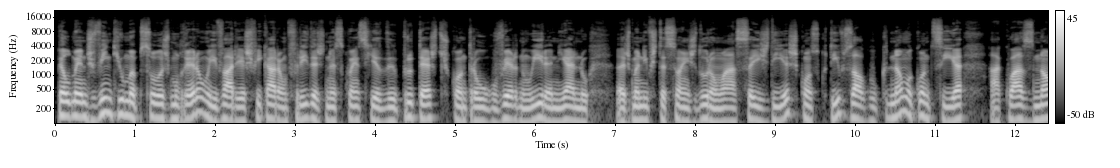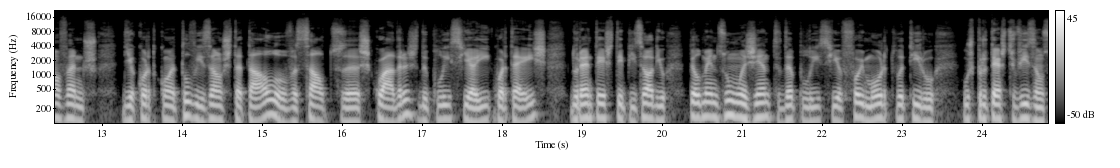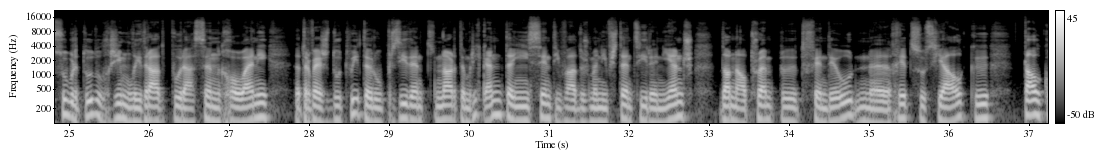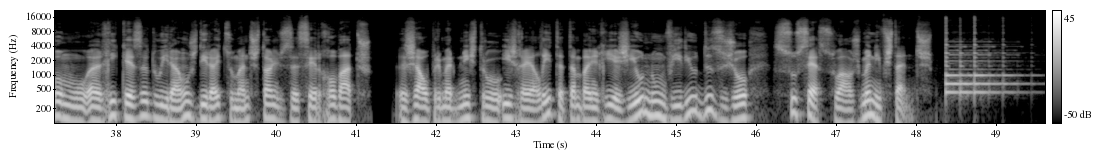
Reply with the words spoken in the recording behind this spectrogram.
Pelo menos 21 pessoas morreram e várias ficaram feridas na sequência de protestos contra o governo iraniano. As manifestações duram há seis dias consecutivos, algo que não acontecia há quase nove anos. De acordo com a televisão estatal, houve assaltos a esquadras de polícia e quartéis. Durante este episódio, pelo menos um agente da polícia foi morto a tiro. Os protestos visam, sobretudo, o regime liderado por Hassan Rouhani. Através do Twitter, o presidente norte-americano tem incentivado os manifestantes iranianos. Donald Trump defendeu na rede social que, tal como a riqueza do Irão, os direitos humanos estão-lhes a ser roubados. Já o primeiro-ministro israelita também reagiu num vídeo, desejou sucesso aos manifestantes.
